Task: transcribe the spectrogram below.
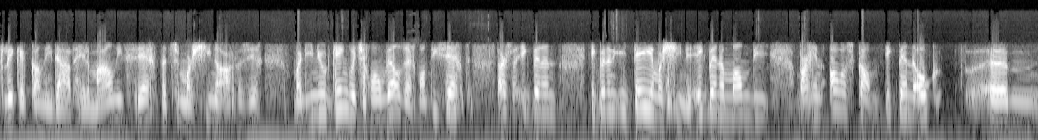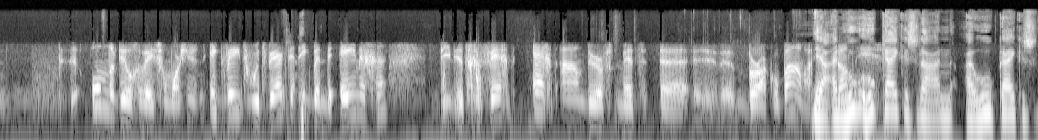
slikkerkandidaat helemaal niet zegt met zijn machine achter zich. Maar die Newt Gingrich gewoon wel zegt. Want die zegt, luister, ik ben een, ik ben een ideeënmachine. Ik ben een man die, waarin alles kan. Ik ben ook ehm, onderdeel geweest van Washington. Ik weet hoe het werkt en ik ben de enige die het gevecht echt aandurft met eh, Barack Obama. Ja, en hoe, is- hoe kijken ze daar, eh, hoe kijken ze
